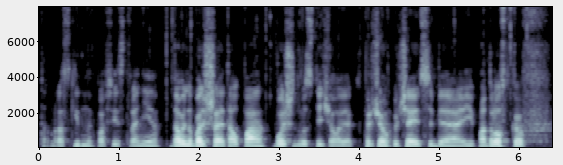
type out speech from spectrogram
там, раскиданных по всей стране. Довольно большая толпа, больше 20 человек. Причем включает в себя и подростков,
